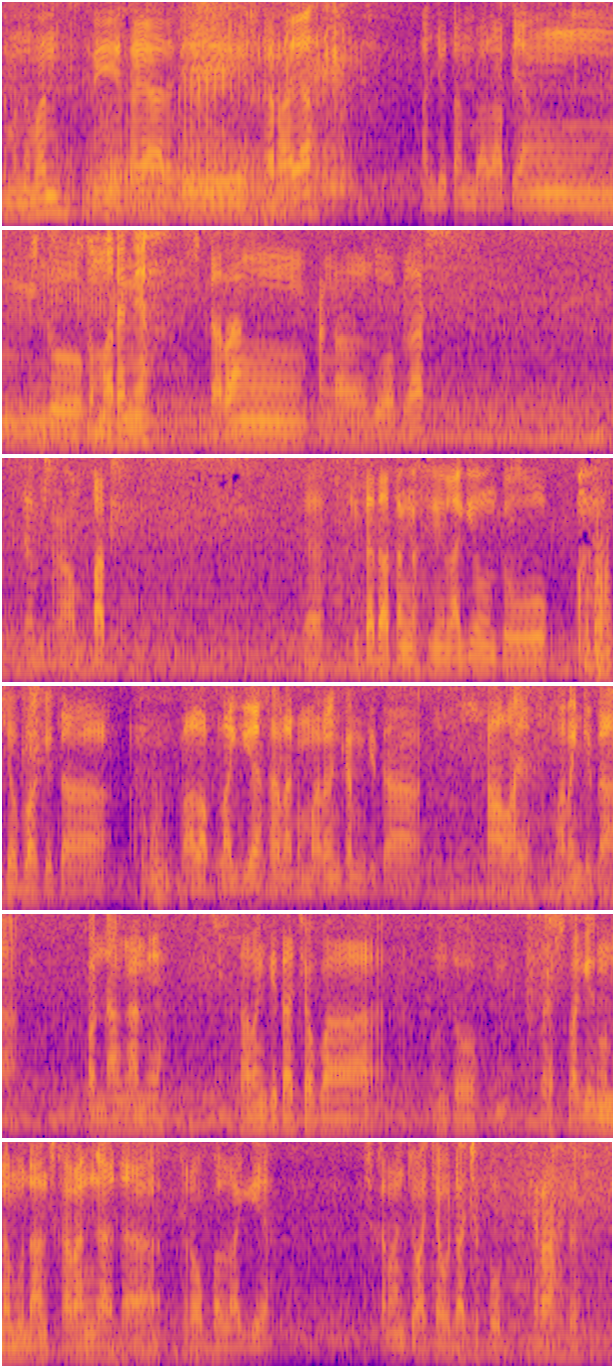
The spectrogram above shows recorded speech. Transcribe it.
teman-teman ini saya ada di Sekaraya. Lanjutan balap yang minggu kemarin ya. Sekarang tanggal 12 jam setengah 4 ya kita datang ke sini lagi untuk coba kita balap lagi ya karena kemarin kan kita kalah ya. Kemarin kita kondangan ya. Sekarang kita coba untuk race lagi mudah-mudahan sekarang nggak ada trouble lagi ya. Sekarang cuaca udah cukup cerah tuh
